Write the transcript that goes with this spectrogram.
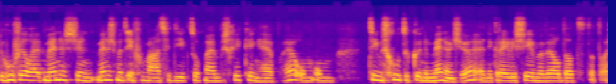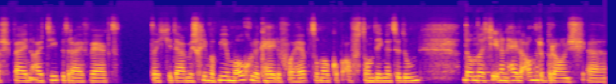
de hoeveelheid management, managementinformatie die ik tot mijn beschikking heb. Hè, om, om teams goed te kunnen managen. En ik realiseer me wel dat, dat als je bij een IT-bedrijf werkt, dat je daar misschien wat meer mogelijkheden voor hebt om ook op afstand dingen te doen, dan dat je in een hele andere branche uh,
